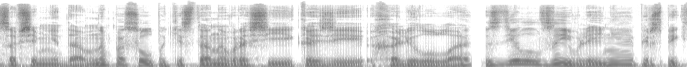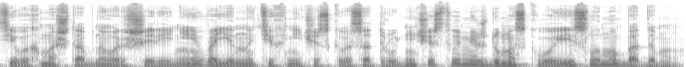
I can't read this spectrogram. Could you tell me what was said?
Совсем недавно посол Пакистана в России Кази Халилула сделал заявление о перспективах масштабного расширения военно-технического сотрудничества между Москвой и Исламабадом.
